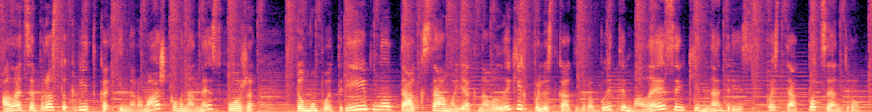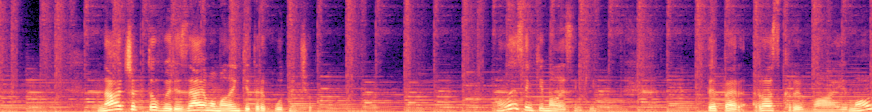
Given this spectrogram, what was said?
Але це просто квітка, і на ромашку вона не схожа. Тому потрібно так само, як на великих пелюстках, зробити малесенький надріз. Ось так, по центру. Начебто вирізаємо маленький трикутничок. Малесенький-малесенький. Тепер розкриваємо.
